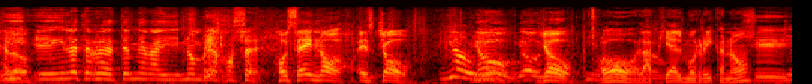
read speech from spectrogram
Hello. En Inglaterra también hay nombre José. Jose, no, it's Joe. Yo, yo. Joe. Oh, la piel muy rica, ¿no? Sí.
